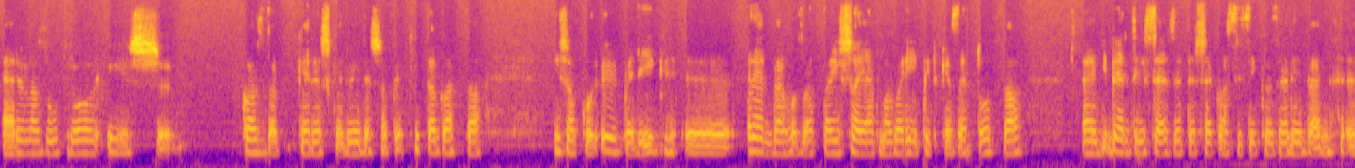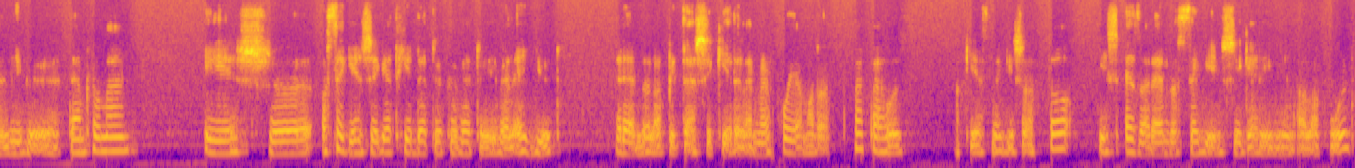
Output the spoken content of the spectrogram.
erről az útról, és gazdag kereskedő édesapja kitagadta, és akkor ő pedig rendbe hozatta, és saját maga építkezett ott a, egy bentri szerzetesek hiszi közelében lévő templomán, és a szegénységet hirdető követőivel együtt rendalapítási kérelemmel folyamodott pápához, aki ezt meg is adta, és ez a rend a szegénység erényén alakult,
